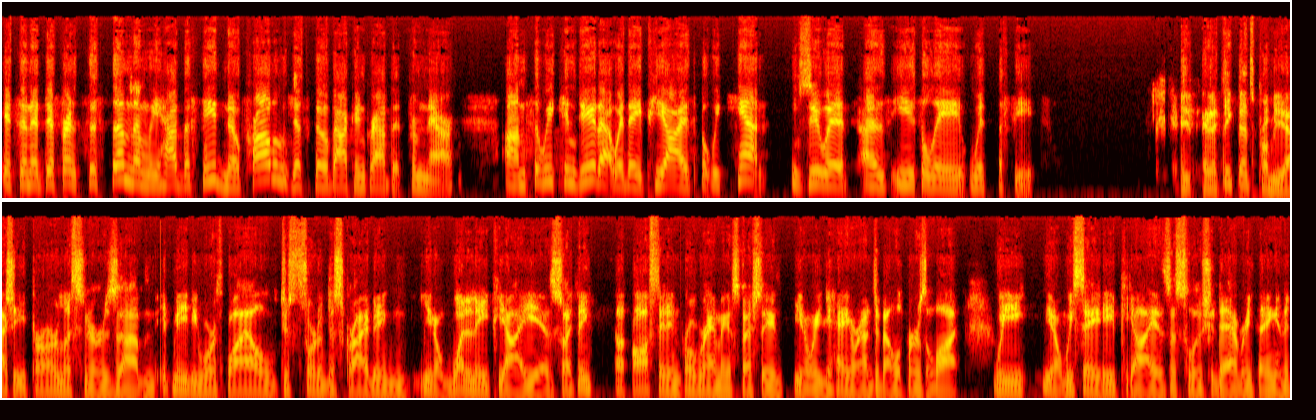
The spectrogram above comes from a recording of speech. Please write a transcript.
It's in a different system than we had the feed, no problem. Just go back and grab it from there. Um, so we can do that with APIs, but we can't do it as easily with the feed. And, I think that's probably actually for our listeners, um, it may be worthwhile just sort of describing, you know, what an API is. So I think uh, often in programming, especially, you know, when you hang around developers a lot, we, you know, we say API is a solution to everything. And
